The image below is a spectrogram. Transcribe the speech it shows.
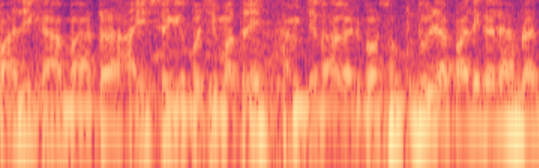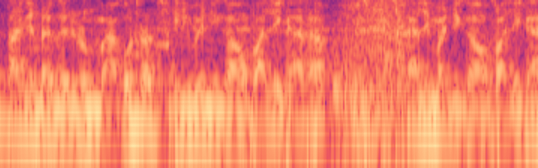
पालिकाबाट आइसकेपछि मात्रै हामी त्यसलाई अगाडि बढ्छौँ। दुईवटा पालिकाले हामीलाई ताकेता गरिरहनु भएको छ त्रिवेणी गाउँपालिका र कालीमाटी गाउँपालिका।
